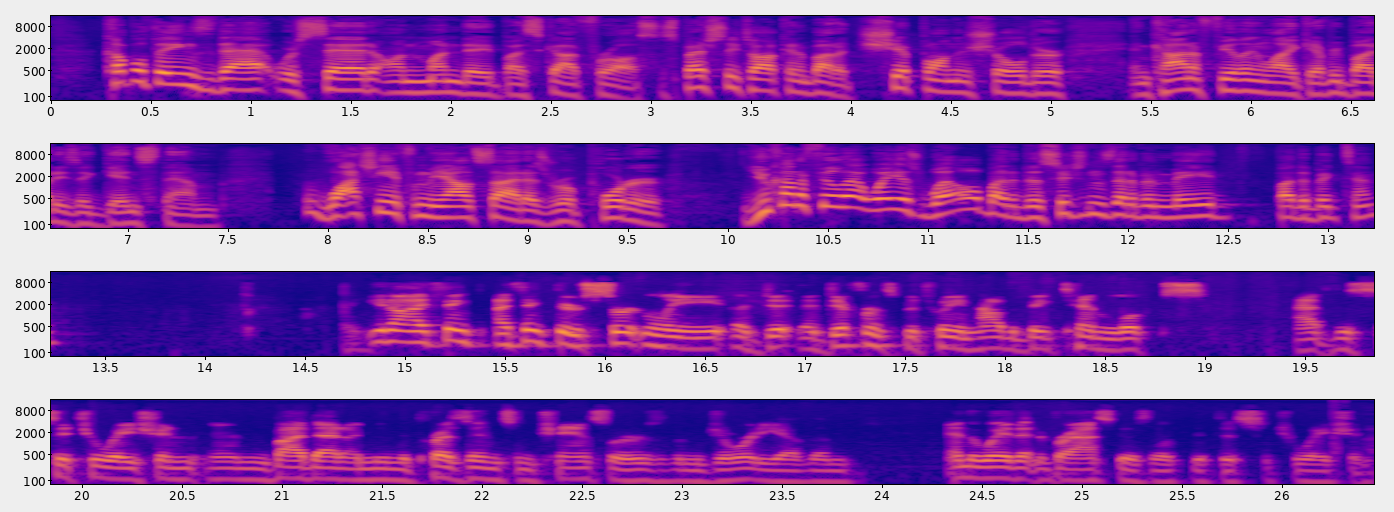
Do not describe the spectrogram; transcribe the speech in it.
A couple things that were said on Monday by Scott Frost, especially talking about a chip on the shoulder and kind of feeling like everybody's against them. Watching it from the outside as a reporter, you kind of feel that way as well by the decisions that have been made by the Big Ten? You know, I think I think there's certainly a, di- a, difference between how the Big Ten looks at this situation, and by that I mean the presidents and chancellors, the majority of them, and the way that Nebraska has looked at this situation.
